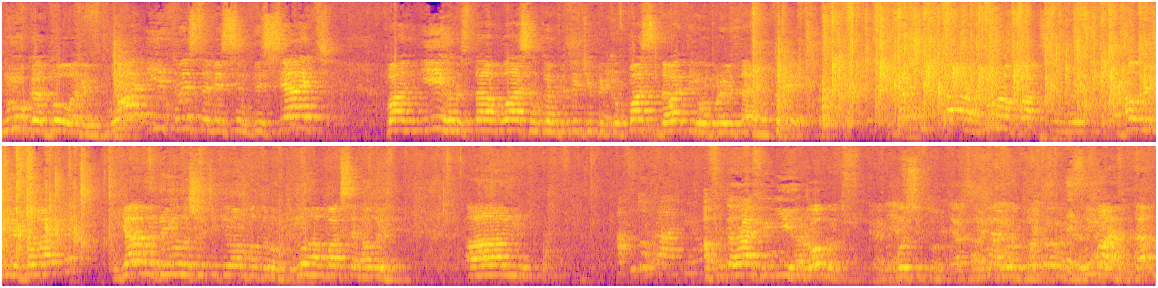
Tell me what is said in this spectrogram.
ну-ка доларів 2 і 380 пан Ігор став власником 5 тюбиків пасти. Давайте його привітаємо. Три. Значить, а, ну ми Галині давайте. Я видаю лише тільки вам подарунки. Ну баксів Галині. А, А фотографію? а фотографію Ігор робить? Ось і тут. Знімаєте, так?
